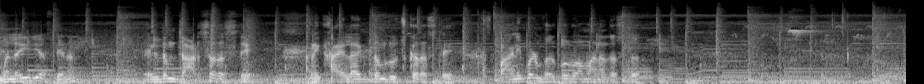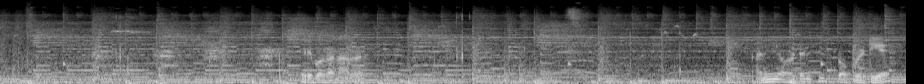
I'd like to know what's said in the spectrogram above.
मलई मलाई जी असते ना एकदम जाडसर असते आणि खायला एकदम रुचकर असते. पाणी पण भरपूर प्रमाणात असतं. हे बघा नारळ. आणि हॉटेलचीच प्रॉपर्टी आहे.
